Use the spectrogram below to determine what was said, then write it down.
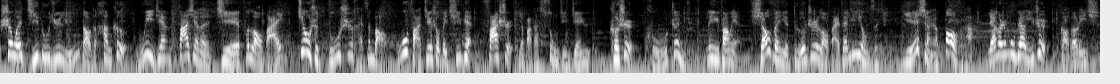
身为缉毒局领导的汉克无意间发现了姐夫老白就是毒师海森堡，无法接受被欺骗，发誓要把他送进监狱。可是苦无证据。另一方面，小粉也得知老白在利用自己，也想要报复他。两个人目标一致，搞到了一起。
